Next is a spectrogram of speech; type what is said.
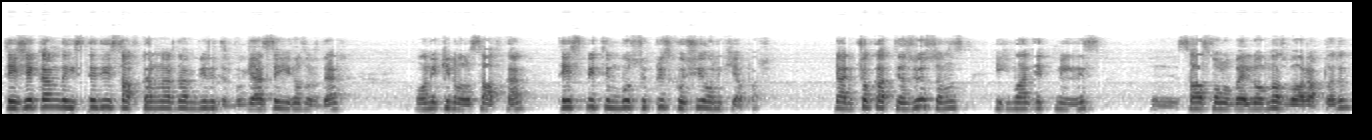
TJK'nın da istediği safkanlardan biridir. Bu gelse iyi olur der. 12 nolu safkan. Tespitin bu sürpriz koşuyu 12 yapar. Yani çok at yazıyorsanız ihmal etmeyiniz. Ee, sağ solu belli olmaz bu Arapların.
